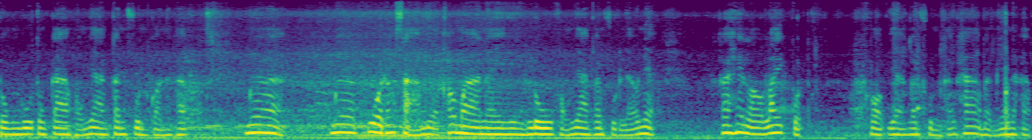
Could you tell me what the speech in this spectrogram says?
ตรงรูตรงกลางของยางกันฝุ่นก่อนนะครับ เมื่อเมื่อขั้วทั้ง3เนี่ยเข้ามาในรูของยางกันฝุ่นแล้วเนี่ยก็ให้เราไล่กดขอบยางกันฝุ่นข้างๆแบบนี้นะครับ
